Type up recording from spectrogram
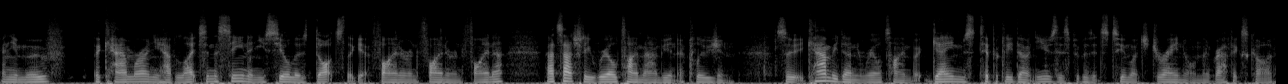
and you move the camera and you have lights in the scene and you see all those dots that get finer and finer and finer, that's actually real-time ambient occlusion. So it can be done in real time, but games typically don't use this because it's too much drain on the graphics card.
